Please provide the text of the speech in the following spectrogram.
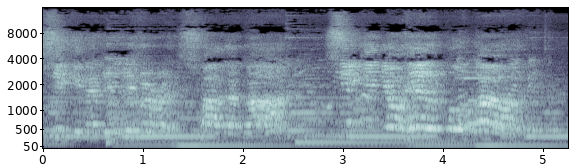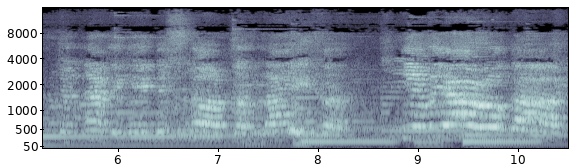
seeking a deliverance, Father God, seeking your help, oh God, to navigate the storms of life. Here we are, oh God.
